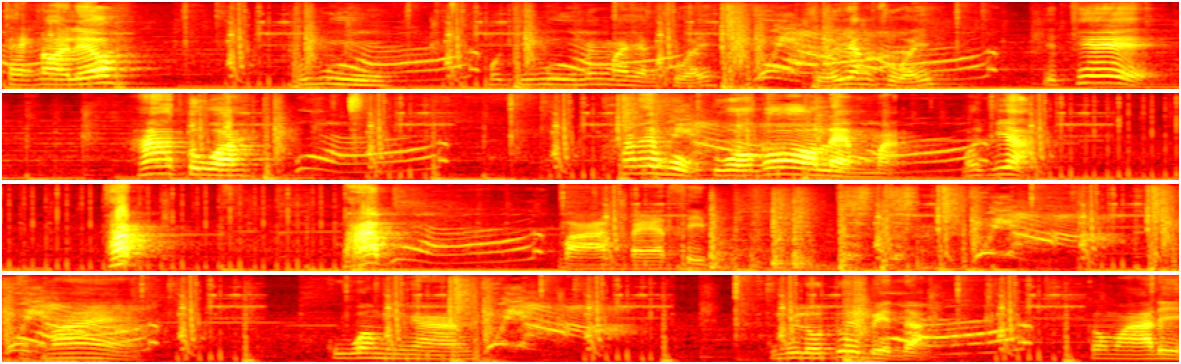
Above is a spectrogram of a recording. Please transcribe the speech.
แท็กหน่อยเร็วอุ้ยงู มื่อกี้งูแม่งมาอย่างสวยสืออย่างสวยเย็ดเข้ห้าตัว ถ้าได้หกตัวก็แหลมอะ เมื่อกี้อะพับ พับ บาทแปดสิบไม่กูว่ามีงาน กูไม่ลดด้วยเบ็ดอะ ก็มาดิ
